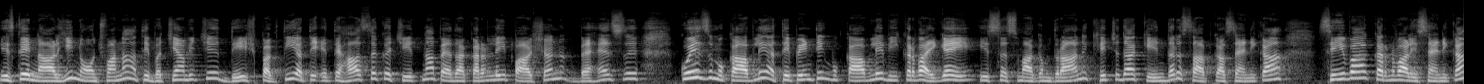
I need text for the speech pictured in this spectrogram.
ਇਸ ਦੇ ਨਾਲ ਹੀ ਨੌਜਵਾਨਾਂ ਅਤੇ ਬੱਚਿਆਂ ਵਿੱਚ ਦੇਸ਼ ਭਗਤੀ ਅਤੇ ਇਤਿਹਾਸਕ ਚੇਤਨਾ ਪੈਦਾ ਕਰਨ ਲਈ ਭਾਸ਼ਣ, ਬਹਿਸ ਕੁਇਜ਼ ਮੁਕਾਬਲੇ ਅਤੇ ਪੇਂਟਿੰਗ ਮੁਕਾਬਲੇ ਵੀ ਕਰਵਾਏ ਗਏ। ਇਸ ਸਮਾਗਮ ਦੌਰਾਨ ਖਿੱਚ ਦਾ ਕੇਂਦਰ ਸਾਬਕਾ ਸੈਨਿਕਾਂ, ਸੇਵਾ ਕਰਨ ਵਾਲੇ ਸੈਨਿਕਾਂ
